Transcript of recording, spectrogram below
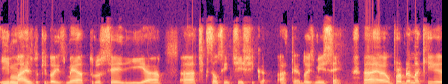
e mais do que 2 metros seria a ficção científica até 2100. É, o problema é que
